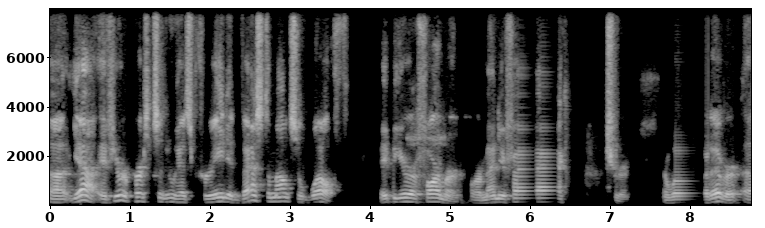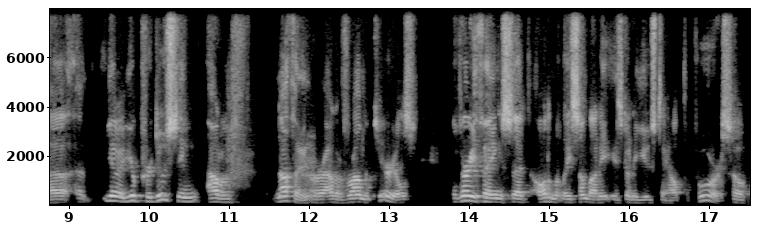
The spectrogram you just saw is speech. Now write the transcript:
uh, yeah, if you're a person who has created vast amounts of wealth, maybe you're a farmer or a manufacturer or whatever, uh, you know, you're producing out of nothing or out of raw materials the very things that ultimately somebody is going to use to help the poor. So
